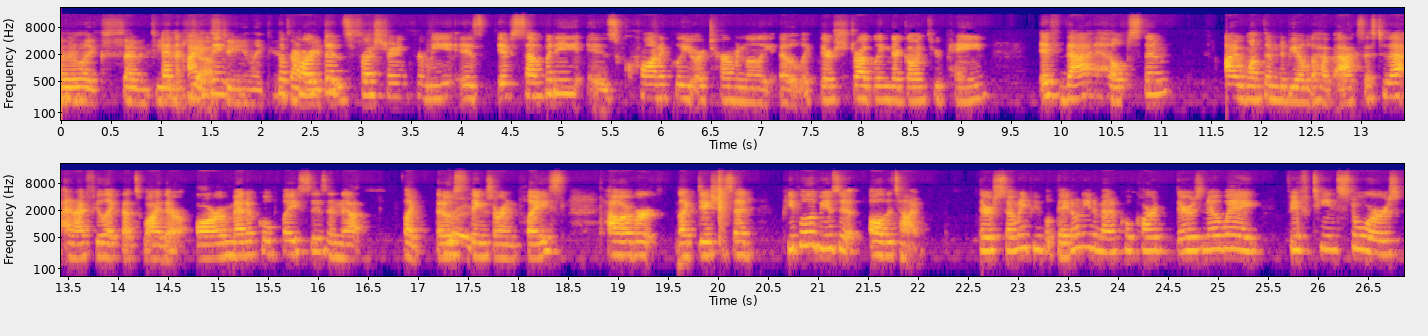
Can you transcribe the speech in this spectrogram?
Yeah, they're like 17 And or I think like, The part outrageous. that's frustrating for me is if somebody is chronically or terminally ill, like they're struggling, they're going through pain, if that helps them, I want them to be able to have access to that. And I feel like that's why there are medical places and that like those Right. things are in place. However, like Daisha said, people abuse it all the time. There's so many people, they don't need a medical card. There's no way 15 stores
